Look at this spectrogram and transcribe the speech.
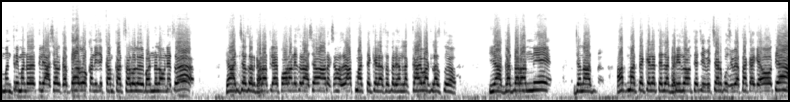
मंत्रिमंडळातील अशा गद्दार लोकांनी जे कामकाज चालवलं भांडणं लावण्याचं ह्यांच्या जर घरातल्या पोराने जर अशा आरक्षणासाठी आत्महत्या केल्या असतं तर यांना काय वाटलं असतं? या गद्दारांनी ज्यांना आत्महत्या केल्या त्याच्या घरी जाऊन त्याची विचारपूस व्यथा काय घ्यावं होत्या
